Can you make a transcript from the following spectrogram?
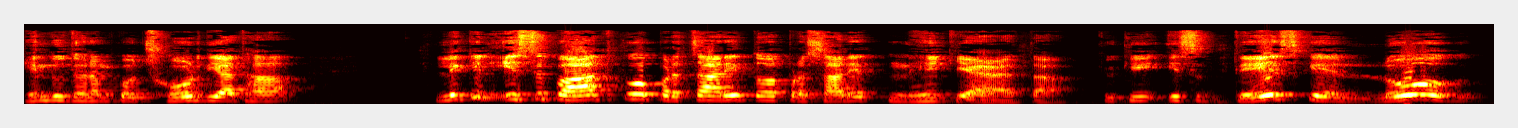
हिंदू धर्म को छोड़ दिया था? लेकिन इस बात को प्रचारित और प्रसारित नहीं किया जाता, क्योंकि इस देश के लोग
